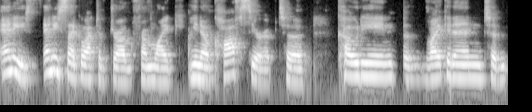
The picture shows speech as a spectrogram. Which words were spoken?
any any psychoactive drug from like you know cough syrup to codeine to Vicodin to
